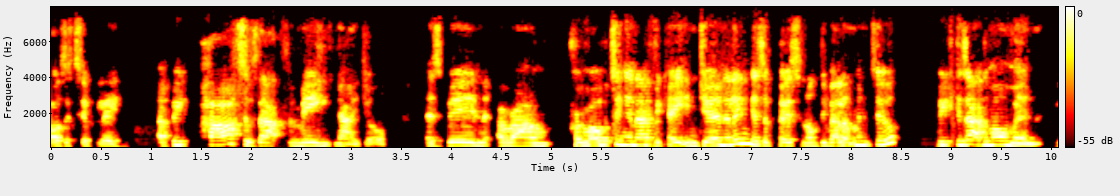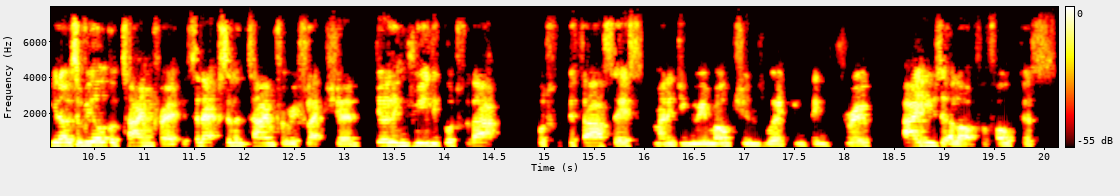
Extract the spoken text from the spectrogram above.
positively. A big part of that for me, Nigel, has been around promoting and advocating journaling as a personal development tool. Because at the moment, you know, it's a real good time for it. It's an excellent time for reflection. Journaling's really good for that good for catharsis, managing your emotions, working things through. I use it a lot for focus,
